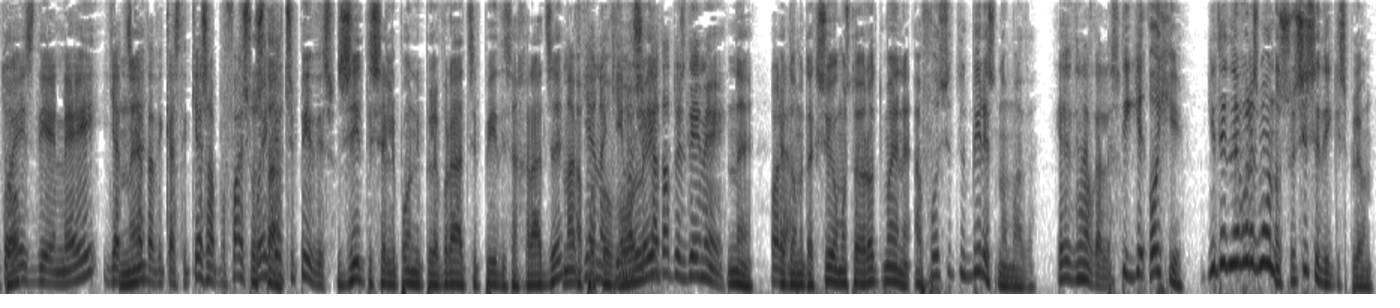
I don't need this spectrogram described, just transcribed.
το υιοθετώ. SDNA για τις Ναι. καταδικαστικές αποφάσεις που Σωστά. έχει ο Τσιπίδης. Ζήτησε λοιπόν η πλευρά Τσιπίδης Αχράτζε Να βγει από το ανακοίνωση βόλεϊ. κατά του SDNA. Ναι. Ωραία. Εν τω μεταξύ όμως το ερώτημα είναι, αφού εσύ την πήρες στην ομάδα. Γιατί την έβγαλες; Τι, γε- όχι, γιατί την έβγαλες μόνος σου. Εσύ είσαι δίκης πλέον.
